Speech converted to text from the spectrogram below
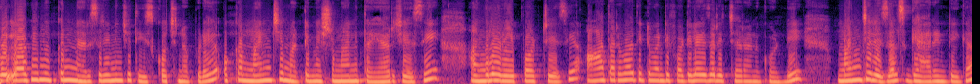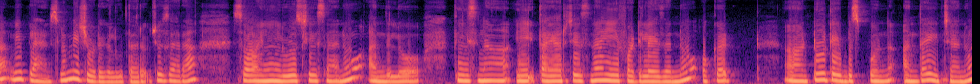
గులాబీ మొక్కని నర్సరీ నుంచి తీసుకొచ్చినప్పుడే ఒక మంచి మట్టి మిశ్రమాన్ని తయారు చేసి అందులో రీపోర్ట్ చేసి ఆ తర్వాత ఇటువంటి ఫర్టిలైజర్ ఇచ్చారనుకోండి మంచి రిజల్ట్స్ గ్యారంటీగా మీ ప్లాంట్స్లో మీరు చూడగలుగుతారు. చూసారా? సాయిల్ని లూజ్ చేశాను. అందులో తీసిన ఈ తయారు చేసిన ఈ ఫర్టిలైజర్ను ఒక టూ టేబుల్ స్పూన్ అంతా ఇచ్చాను.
